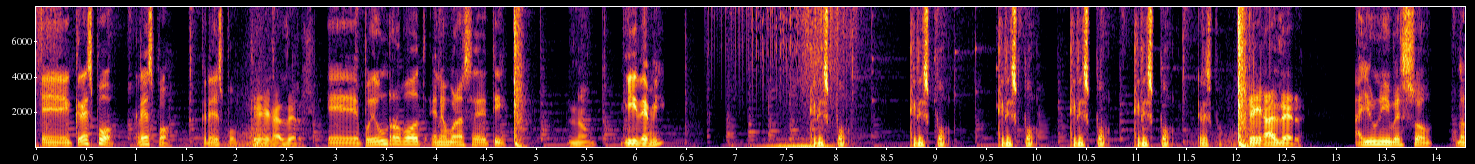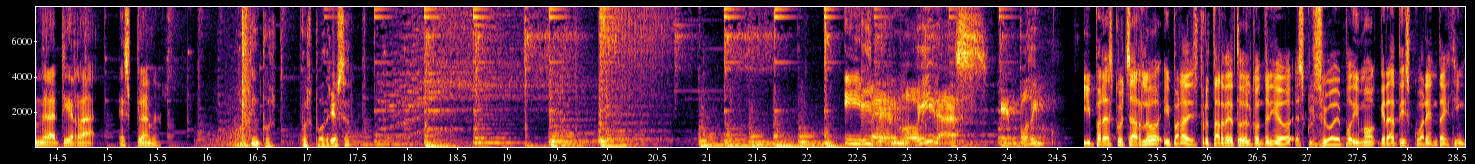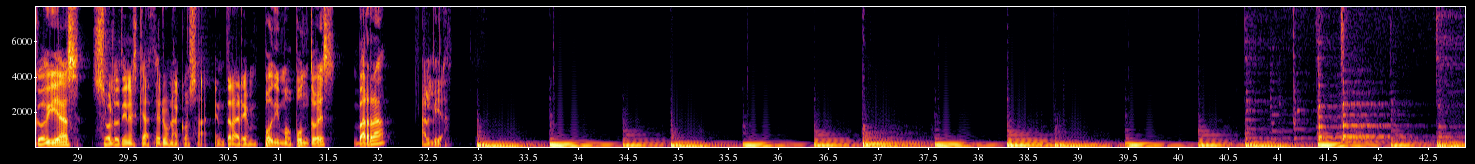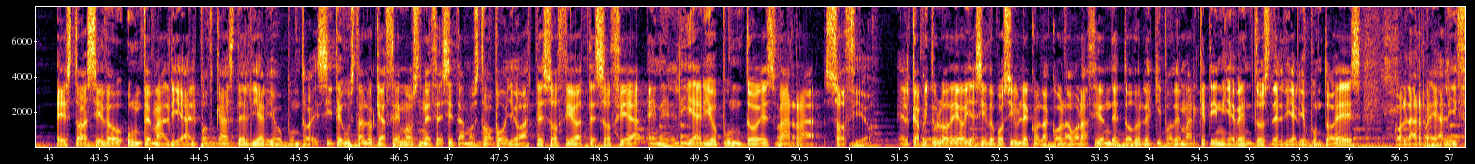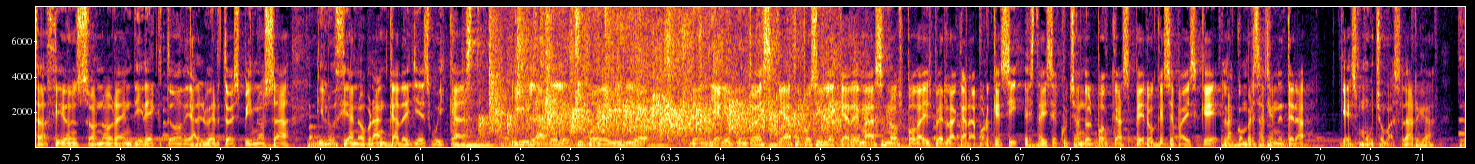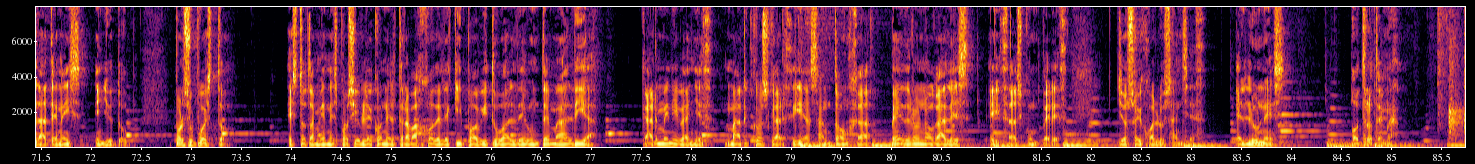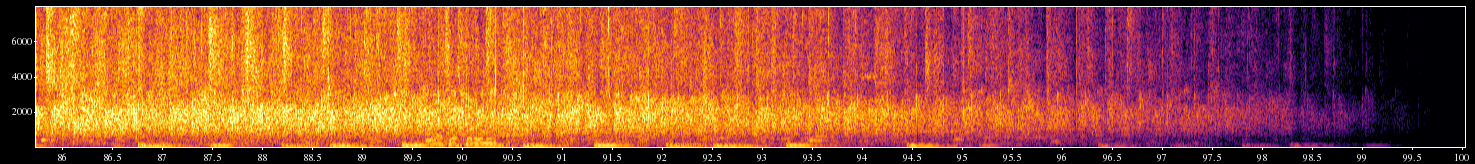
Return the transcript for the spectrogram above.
Eh, Crespo, Crespo, Crespo. ¿Qué, Galder? Eh, ¿Puede un robot enamorarse de ti? No. ¿Y de mí? Crespo, Crespo, Crespo, Crespo, Crespo, Crespo. ¿Qué, Galder? ¿Hay un universo donde la Tierra es plana? Sí, pues, pues podría ser. Hipermovidas en Podimo. Y para escucharlo y para disfrutar de todo el contenido exclusivo de Podimo, gratis 45 días, solo tienes que hacer una cosa, entrar en podimo.es barra al día. Esto ha sido Un Tema al Día, el podcast del diario.es. Si te gusta lo que hacemos, necesitamos tu apoyo. Hazte socio, hazte socia en el diario.es barra socio. El capítulo de hoy ha sido posible con la colaboración de todo el equipo de marketing y eventos del diario.es, con la realización sonora en directo de Alberto Espinosa y Luciano Branca de Yes We Cast y la del equipo de vídeo del diario.es que hace posible que además nos podáis ver la cara, porque sí, estáis escuchando el podcast, pero que sepáis que la conversación entera, que es mucho más larga, la tenéis en YouTube. Por supuesto, esto también es posible con el trabajo del equipo habitual de Un Tema al Día. Carmen Ibáñez, Marcos García Santonja, Pedro Nogales e Izaskun Pérez. Yo soy Juan Luis Sánchez. El lunes, otro tema. Gracias por venir.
